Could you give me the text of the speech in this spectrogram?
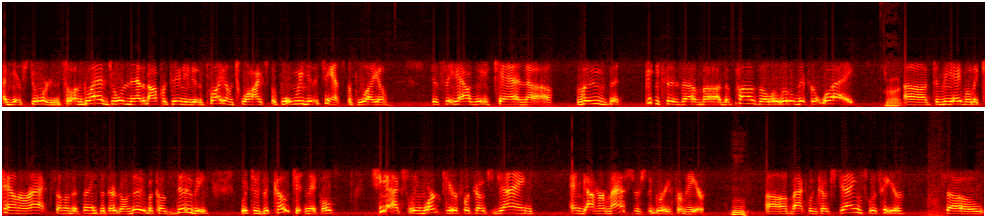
against Jordan. So I'm glad Jordan had an opportunity to play them twice before we get a chance to play them to see how we can uh, move the pieces of uh, the puzzle a little different way right. uh, to be able to counteract some of the things that they're going to do. Because DoBee, which is the coach at Nicholls, she actually worked here for Coach James and got her master's degree from here hmm. uh, back when Coach James was here. So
